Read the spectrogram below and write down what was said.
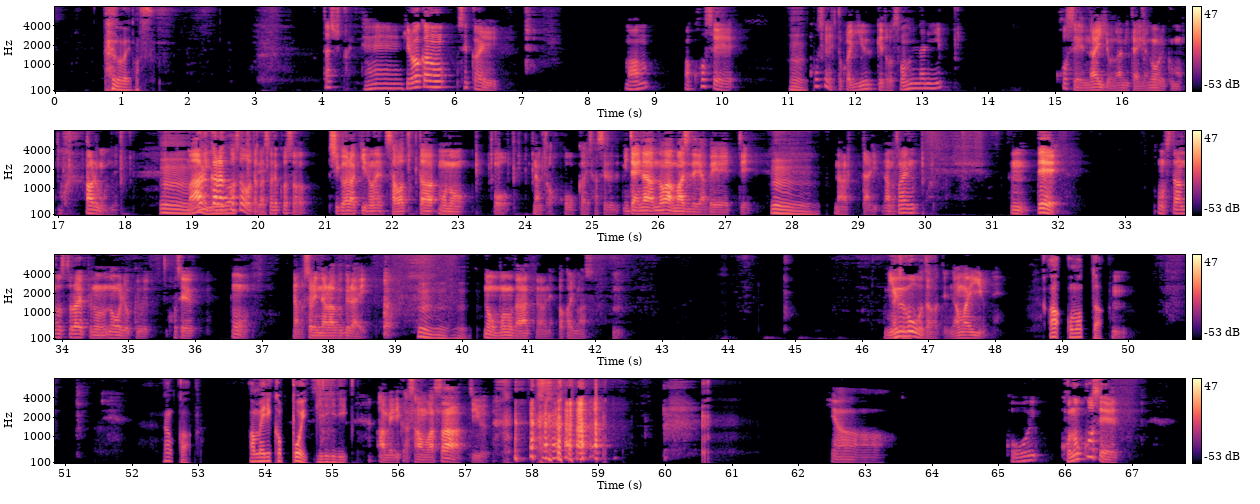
ありがとうございます。確かにね。ヒロアカの世界、まあまあ、個性、うん。個性とか言うけど、そんなに、個性ないよな、みたいな能力も あるもんね。うん。まあ、あるからこそ、だからそれこそ、しがらきのね、触ったものを、なんか崩壊させるみたいなのはマジでやべえってうん。なったり、なんかそれ、うん。で、このスタンドストライプの能力、個性も、なんかそれに並ぶぐらいうんうんうん。のものだなってのはね、わかります。うん。ニューオーダーって名前いいよね。あ、思った。うん。なんか、アメリカっぽい、ギリギリ。アメリカさんはさ、っていう。いやー。こういう、この個性、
